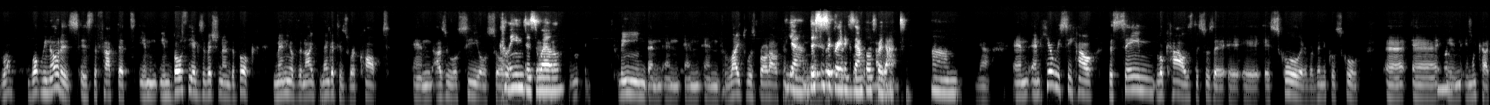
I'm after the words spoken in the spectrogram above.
what, what we notice is the fact that in, in both the exhibition and the book, many of the negatives were cropped. And as we will see also Cleaned as uh, well. cleaned and, and, and, and the light was brought out. Yeah, this is a great example for that. Um, yeah, and and here we see how the same locales. This was a a, a, school, a rabbinical school uh, uh, in in Munkac.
